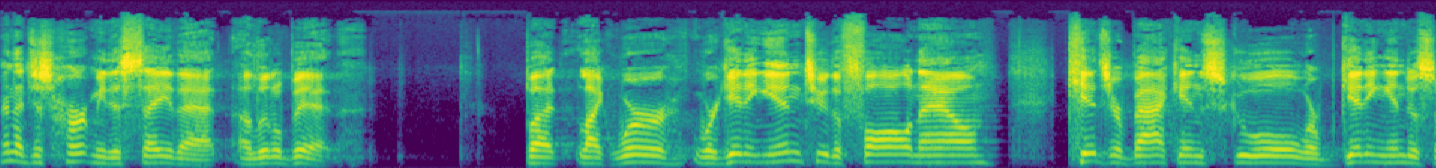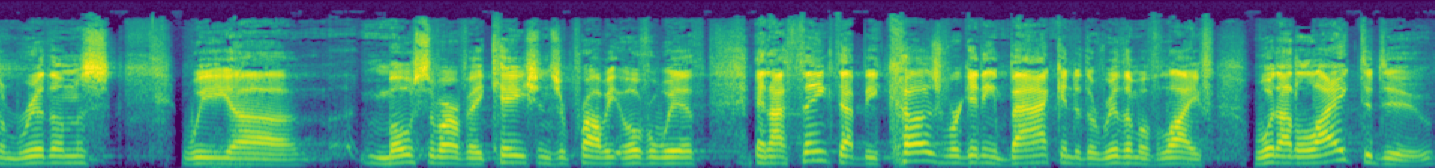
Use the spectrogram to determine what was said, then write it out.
And that just hurt me to say that a little bit. But like we're we're getting into the fall now. Kids are back in school. We're getting into some rhythms. We uh, most of our vacations are probably over with. And I think that because we're getting back into the rhythm of life, what I'd like to do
